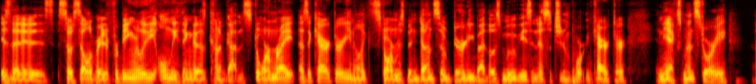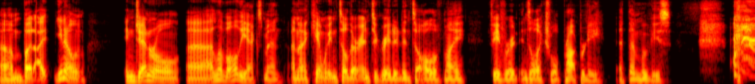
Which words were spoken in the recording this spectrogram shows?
is that it is so celebrated for being really the only thing that has kind of gotten Storm right as a character. You know, like Storm has been done so dirty by those movies and is such an important character in the X Men story. Um, but I, you know, in general, uh, I love all the X Men, and I can't wait until they're integrated into all of my favorite intellectual property at the movies.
